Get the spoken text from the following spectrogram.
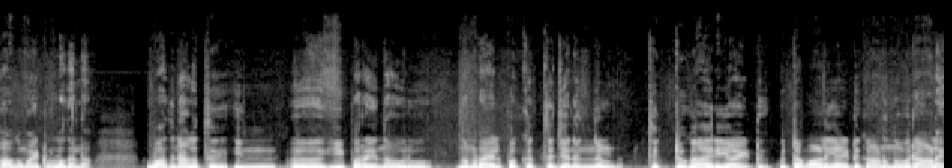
ഭാഗമായിട്ടുള്ളതല്ല. അപ്പോൾ അതിനകത്ത് ഇൻ ഈ പറയുന്ന ഒരു നമ്മുടെ അയൽപ്പക്കത്തെ ജനങ്ങൾ തെറ്റുകാരിയായിട്ട് കുറ്റവാളിയായിട്ട് കാണുന്ന ഒരാളെ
